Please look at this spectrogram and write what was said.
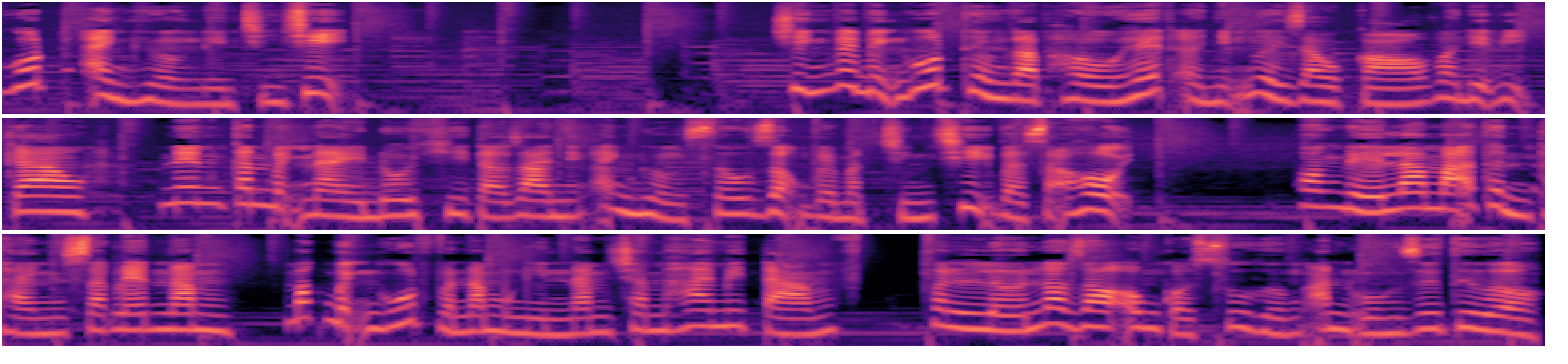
Gút ảnh hưởng đến chính trị Chính vì bệnh gút thường gặp hầu hết ở những người giàu có và địa vị cao, nên căn bệnh này đôi khi tạo ra những ảnh hưởng sâu rộng về mặt chính trị và xã hội. Hoàng đế La Mã Thần Thánh Charles V mắc bệnh gút vào năm 1528, phần lớn là do ông có xu hướng ăn uống dư thừa.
